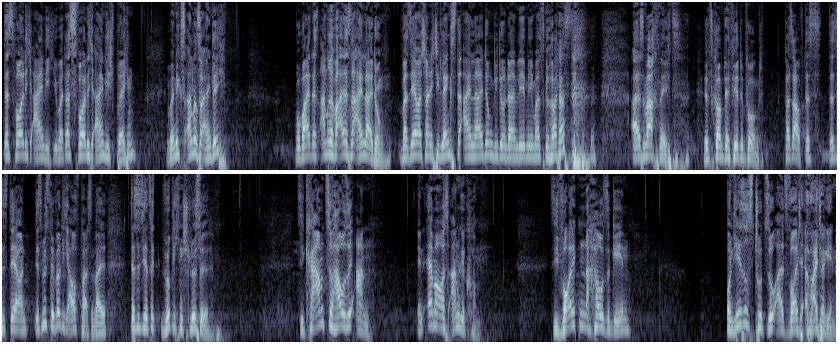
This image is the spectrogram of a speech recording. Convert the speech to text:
das wollte ich eigentlich, über das wollte ich eigentlich sprechen. Über nichts anderes eigentlich. Wobei das andere war alles eine Einleitung. War sehr wahrscheinlich die längste Einleitung, die du in deinem Leben jemals gehört hast. Also macht nichts. Jetzt kommt der vierte Punkt pass auf, das, das ist der, und jetzt müsst ihr wirklich aufpassen, weil das ist jetzt wirklich ein Schlüssel. Sie kamen zu Hause an, in Emmaus angekommen. Sie wollten nach Hause gehen und Jesus tut so, als wollte er weitergehen.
